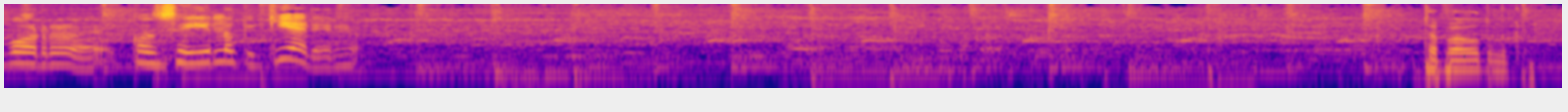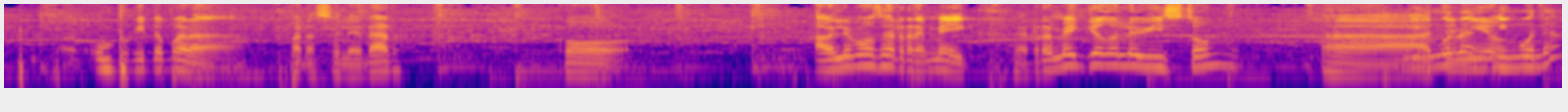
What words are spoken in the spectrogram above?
por eh, conseguir lo que quiere, ¿no? Te apagó tu micro. un poquito para, para acelerar. Como, hablemos del remake. El remake yo no lo he visto. Ah, ha ¿Ninguna? tenido- ¿Ninguna?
